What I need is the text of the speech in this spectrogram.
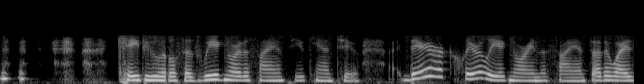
Kay Doolittle says we ignore the science, you can too. They are clearly ignoring the science. Otherwise,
